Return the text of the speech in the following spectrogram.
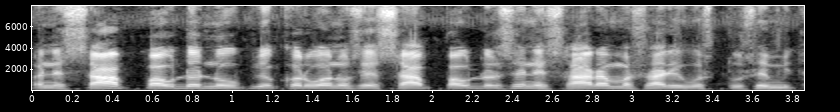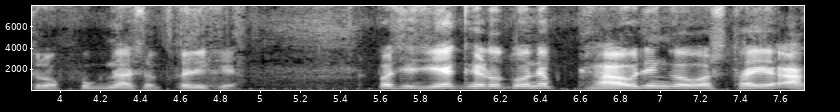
અને સાપ પાવડરનો ઉપયોગ કરવાનો છે. સાપ પાવડર છે ને સારામાં સારી વસ્તુ છે મિત્રો, ફૂગનાશક તરીકે. પછી જે ખેડૂતોને ફ્લાવરિંગ અવસ્થાએ આ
